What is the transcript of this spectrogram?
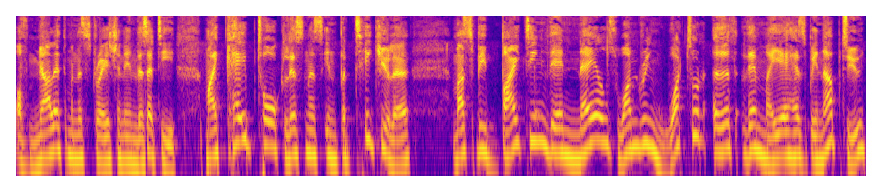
of maladministration in the city. My Cape Talk listeners in particular must be biting their nails wondering what on earth their mayor has been up to.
